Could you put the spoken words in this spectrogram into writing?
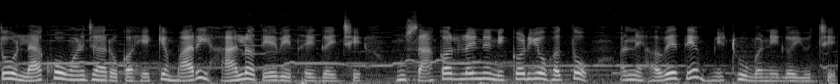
તો લાખો વણજારો કહે, કે મારી હાલત એવી થઈ ગઈ છે. હું સાકર લઈને નીકળ્યો હતો અને હવે તે મીઠું બની ગયું છે.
